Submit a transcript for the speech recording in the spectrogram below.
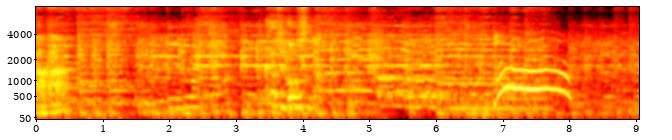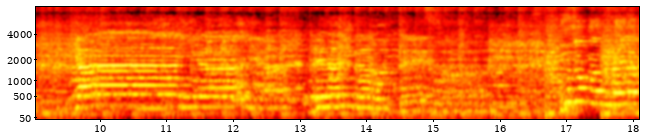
아하. 달려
